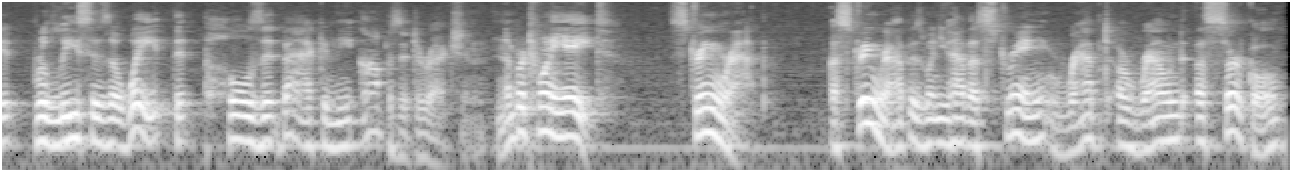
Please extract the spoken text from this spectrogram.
it releases a weight that pulls it back in the opposite direction. Number 28, string wrap. A string wrap is when you have a string wrapped around a circle,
